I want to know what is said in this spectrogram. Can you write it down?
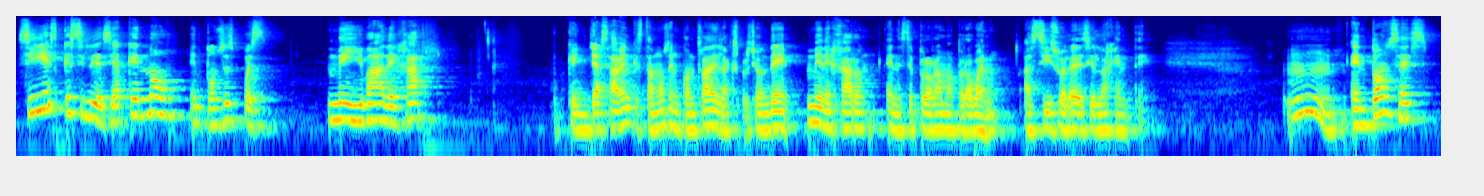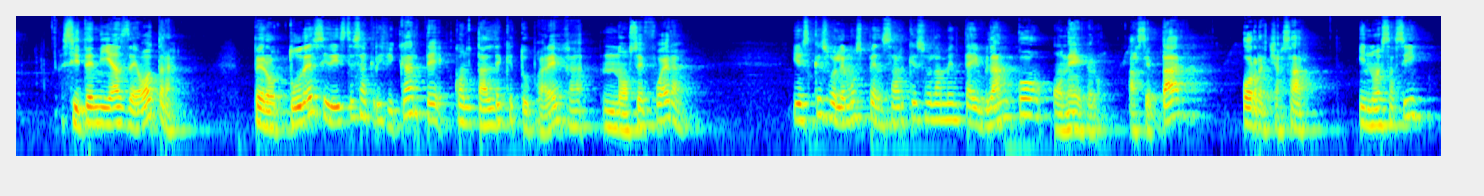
Sí, es que si le decía que no, entonces pues me iba a dejar. Que ya saben que estamos en contra de la expresión de me dejaron en este programa, pero bueno, así suele decir la gente. Mm, entonces, sí tenías de otra, pero tú decidiste sacrificarte con tal de que tu pareja no se fuera. Y es que solemos pensar que solamente hay blanco o negro, aceptar o rechazar. Y no es así.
